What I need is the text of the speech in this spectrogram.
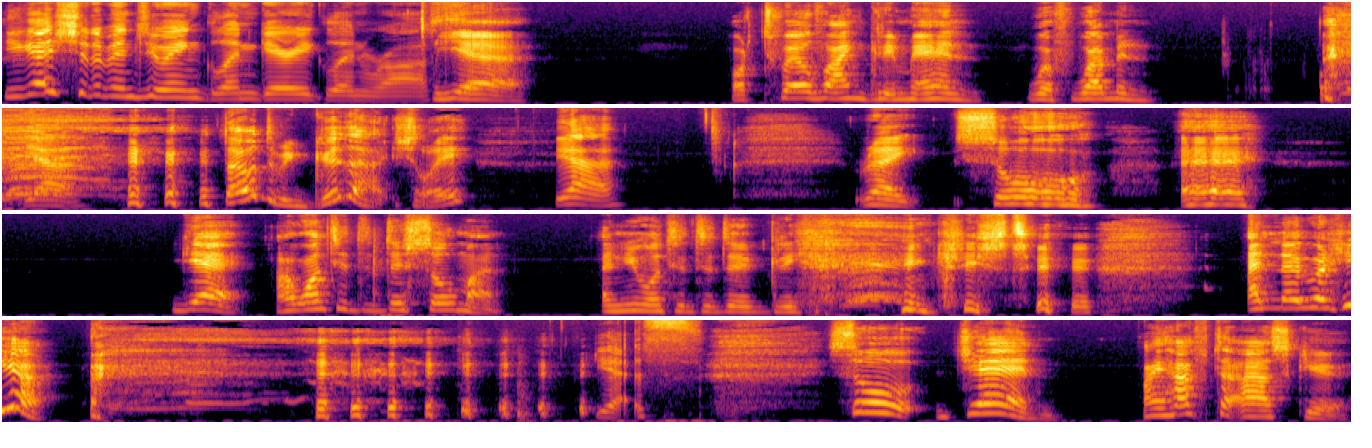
you guys should have been doing Glengarry Glen Ross. yeah. Or 12 Angry Men with women. Yeah. that would have been good, actually. Yeah. Right, so, uh, yeah, I wanted to do Soul Man, and you wanted to do Gre- Grease 2. And now we're here. Yes. So, Jen, I have to ask you,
